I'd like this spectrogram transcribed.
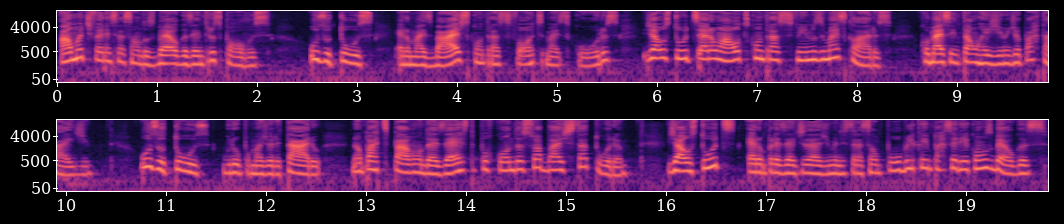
Há uma diferenciação dos belgas entre os povos. Os Hutus eram mais baixos, com traços fortes mais escuros, já os Tutsis eram altos, com traços finos e mais claros. Começa então o regime de apartheid. Os Hutus, grupo majoritário, não participavam do exército por conta da sua baixa estatura. Já os Tuts eram presentes da administração pública em parceria com os belgas.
